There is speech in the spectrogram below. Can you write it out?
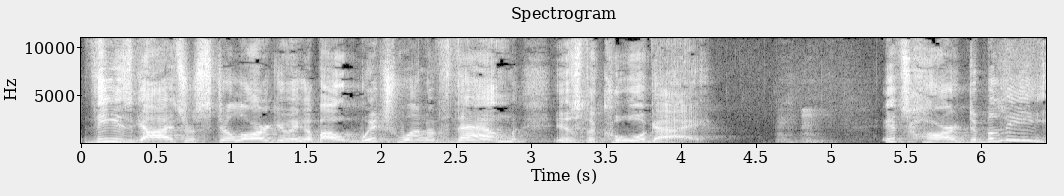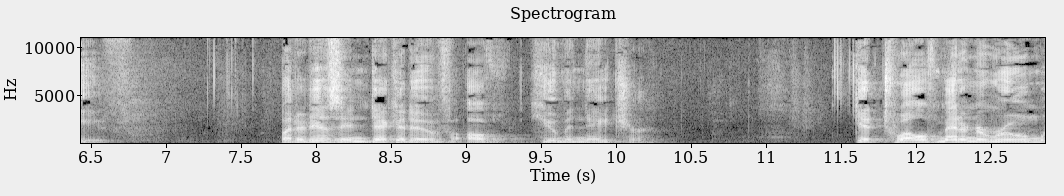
these guys are still arguing about which one of them is the cool guy. It's hard to believe, but it is indicative of human nature. Get 12 men in a room,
